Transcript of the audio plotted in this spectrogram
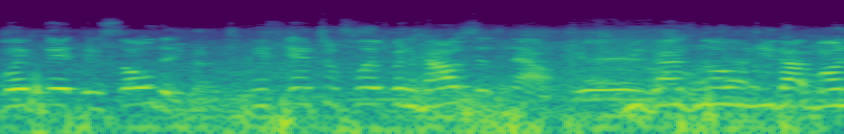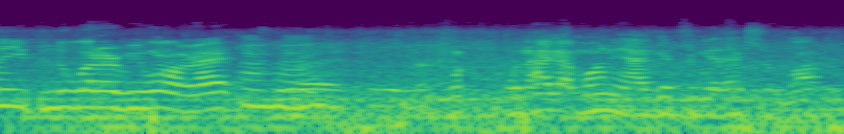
flipped it, and sold it. He's into flipping houses now. You guys know when you got money, you can do whatever you want, right? Mm-hmm. When when I got money, I get to get extra blockage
